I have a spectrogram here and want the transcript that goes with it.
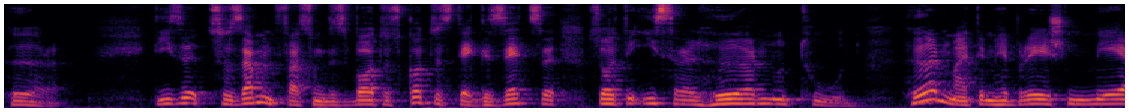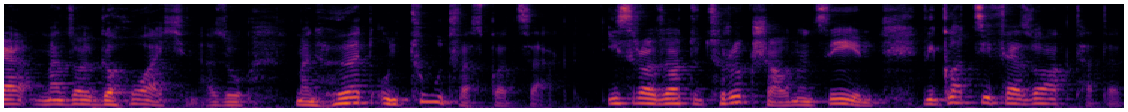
höre. Diese Zusammenfassung des Wortes Gottes, der Gesetze, sollte Israel hören und tun. Hören meint im Hebräischen mehr, man soll gehorchen, also man hört und tut, was Gott sagt. Israel sollte zurückschauen und sehen, wie Gott sie versorgt hatte.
